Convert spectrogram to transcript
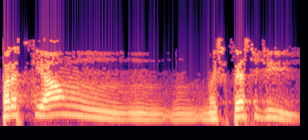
Parece que há um, uma espécie de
